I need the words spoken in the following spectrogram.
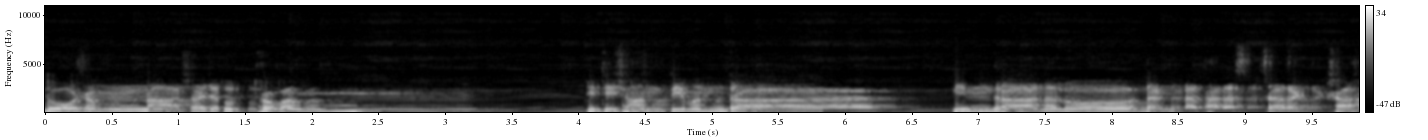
दोषम् नाशयतु ध्रुवम्। इति शान्तिमन्त्रः। इन्द्रानलो दण्डधरश्च रक्षः।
